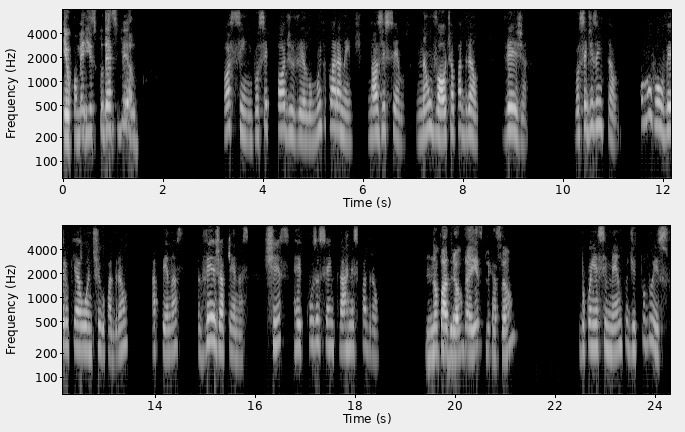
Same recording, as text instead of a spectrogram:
Eu comeria se pudesse vê-lo. Oh, sim, você pode vê-lo muito claramente. Nós dissemos: não volte ao padrão. Veja. Você diz então: como vou ver o que é o antigo padrão? Apenas, veja apenas. X recusa-se a entrar nesse padrão. No padrão da explicação? Do conhecimento de tudo isso.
